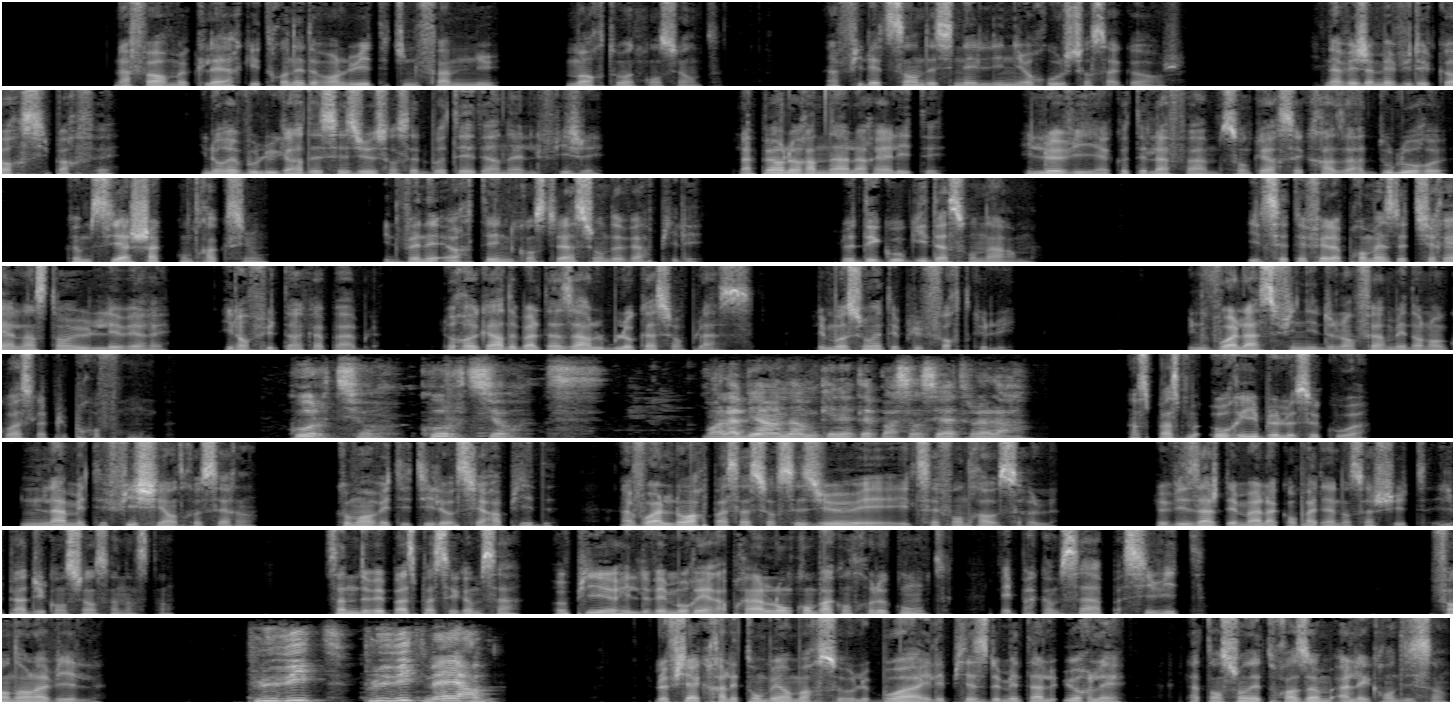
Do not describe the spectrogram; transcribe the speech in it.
La forme claire qui trônait devant lui était une femme nue, morte ou inconsciente. Un filet de sang dessinait une ligne rouge sur sa gorge. Il n'avait jamais vu de corps si parfait. Il aurait voulu garder ses yeux sur cette beauté éternelle, figée. La peur le ramena à la réalité. Il le vit, à côté de la femme, son cœur s'écrasa, douloureux, comme si à chaque contraction, il venait heurter une constellation de vers pilés. Le dégoût guida son arme. Il s'était fait la promesse de tirer à l'instant où il les verrait. Il en fut incapable. Le regard de Balthazar le bloqua sur place. L'émotion était plus forte que lui. Une voix lasse finit de l'enfermer dans l'angoisse la plus profonde. Curtio, Curtio. Voilà bien un homme qui n'était pas censé être là. Un spasme horrible le secoua. Une lame était fichée entre ses reins. Comment avait-il aussi rapide? Un voile noir passa sur ses yeux et il s'effondra au sol. Le visage d'Emma l'accompagna dans sa chute. Il perdit conscience un instant. Ça ne devait pas se passer comme ça. Au pire, il devait mourir après un long combat contre le comte. Mais pas comme ça, pas si vite. Fendant la ville. Plus vite, plus vite, merde Le fiacre allait tomber en morceaux, le bois et les pièces de métal hurlaient. La tension des trois hommes allait grandissant.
